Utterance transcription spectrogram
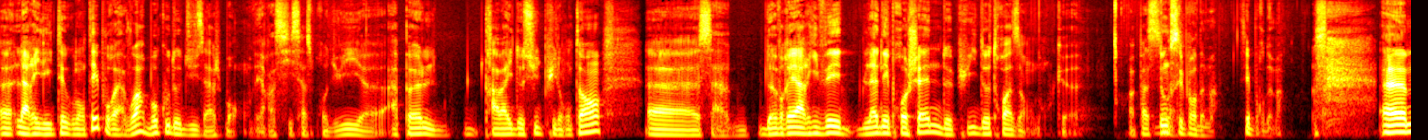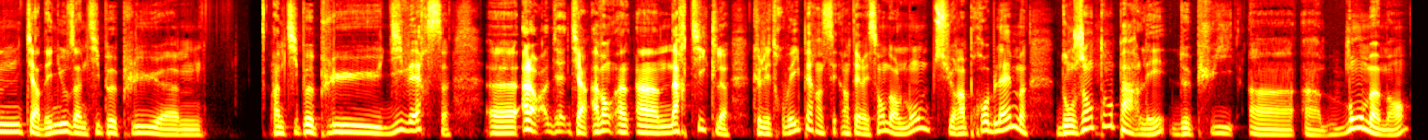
Euh, la réalité augmentée pourrait avoir beaucoup d'autres usages. Bon, on verra si ça se produit. Apple travaille dessus depuis longtemps. Euh, ça devrait arriver l'année prochaine depuis 2-3 ans. Donc, euh, on va pas Donc c'est pour demain. c'est pour demain. Euh, tiens, des news un petit peu plus, un petit peu plus diverses. Euh, alors, tiens, avant un, un article que j'ai trouvé hyper intéressant dans le Monde sur un problème dont j'entends parler depuis un, un bon moment.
